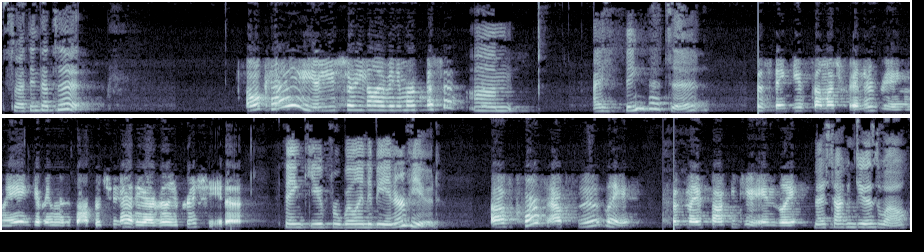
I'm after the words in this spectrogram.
So I think that's it. Okay, are you sure you don't have any more questions? Um, I think that's it. Thank you so much for interviewing me and giving me this opportunity. I really appreciate it. Thank you for willing to be interviewed. Of course, absolutely. It was nice talking to you, Ainsley. Nice talking to you as well.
